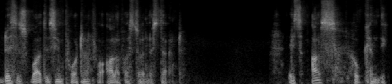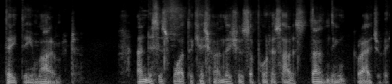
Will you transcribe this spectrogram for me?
This is what is important for all of us to understand. It's us who can dictate the environment. And this is what the Keshe Foundation supporters are standing gradually.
